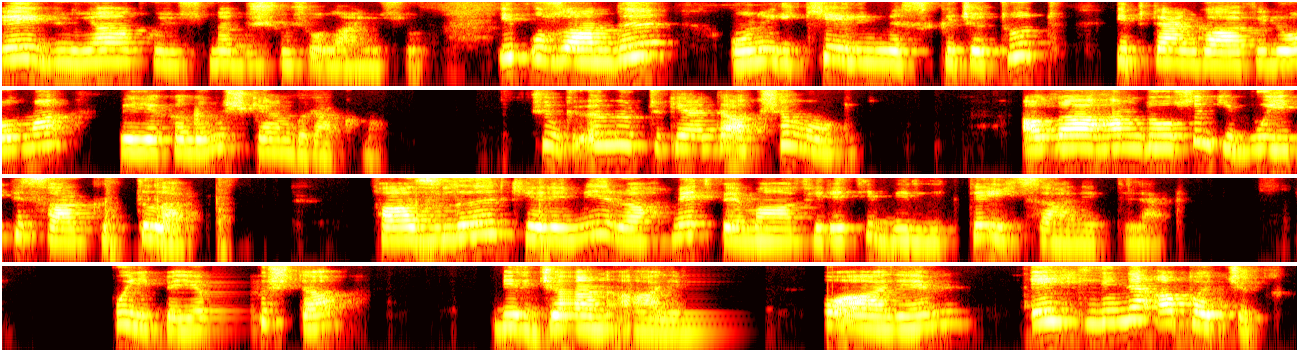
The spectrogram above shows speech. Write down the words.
Ey dünya kuyusuna düşmüş olan Yusuf. İp uzandı, onu iki elinle sıkıca tut, ipten gafil olma ve yakalamışken bırakma. Çünkü ömür tükendi, akşam oldu. Allah'a hamdolsun ki bu ipi sarkıttılar. Fazlı, keremi, rahmet ve mağfireti birlikte ihsan ettiler. Bu ipe yapış da bir can alemi. Bu alem ehline apaçık,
